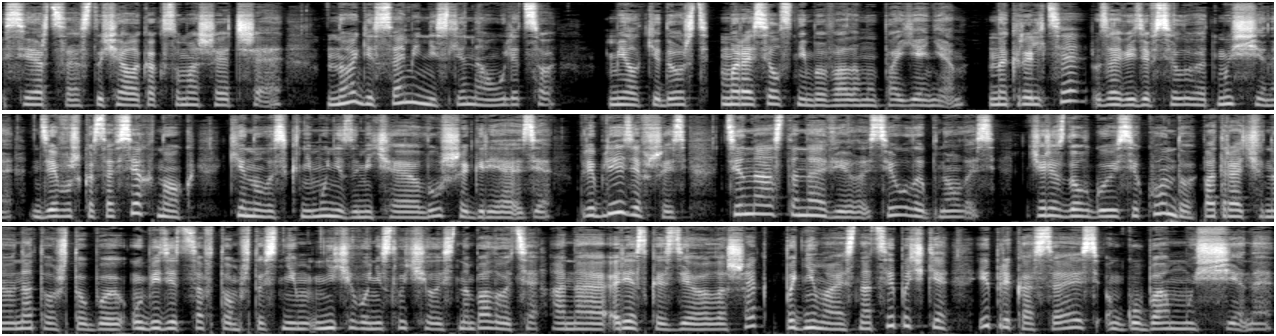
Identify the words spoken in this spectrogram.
Сердце стучало как сумасшедшее. Ноги сами несли на улицу — Мелкий дождь моросил с небывалым упоением. На крыльце, завидев силуэт мужчины, девушка со всех ног кинулась к нему, не замечая луж и грязи. Приблизившись, Тина остановилась и улыбнулась. Через долгую секунду, потраченную на то, чтобы убедиться в том, что с ним ничего не случилось на болоте, она резко сделала шаг, поднимаясь на цыпочки и прикасаясь к губам мужчины.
